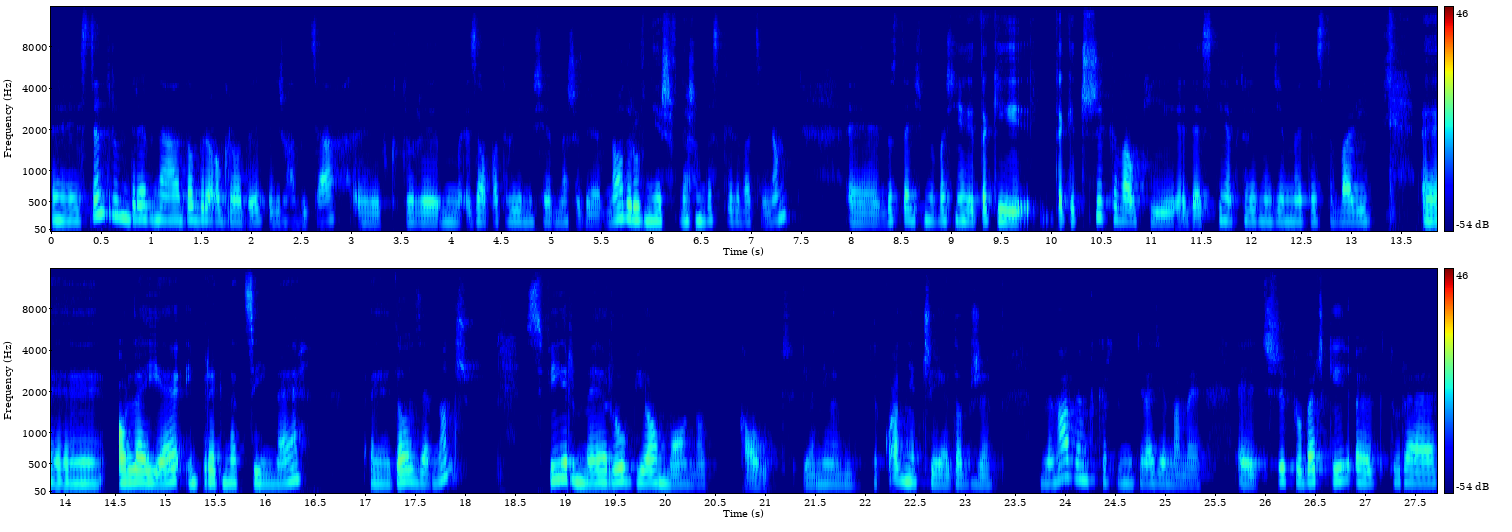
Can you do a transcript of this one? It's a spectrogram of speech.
Z Centrum Drewna Dobre Ogrody w Biedrzychowicach, e, w którym zaopatrujemy się w nasze drewno, również w naszą deskę elewacyjną. E, Dostaliśmy właśnie taki, takie trzy kawałki deski, na której będziemy testowali e, oleje impregnacyjne do zewnątrz z firmy Rubio Monocoat. Ja nie wiem dokładnie, czy ja dobrze wymawiam. W każdym razie mamy trzy próbeczki, które,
